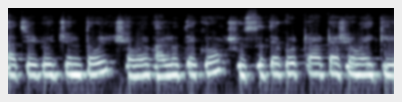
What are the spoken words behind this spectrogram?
আজ এই পর্যন্তই। সবাই ভালো থেকো, সুস্থ থেকো। টাটা সবাইকে।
